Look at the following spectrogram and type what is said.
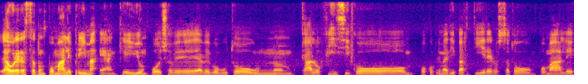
Laura era stata un po' male prima e anche io un po' c'ave- avevo avuto un calo fisico poco prima di partire, ero stato un po' male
